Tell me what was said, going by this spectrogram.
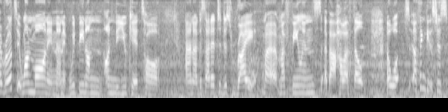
I wrote it one morning, and it, we'd been on on the UK tour, and I decided to just write my, my feelings about how I felt. Uh, what I think it's just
